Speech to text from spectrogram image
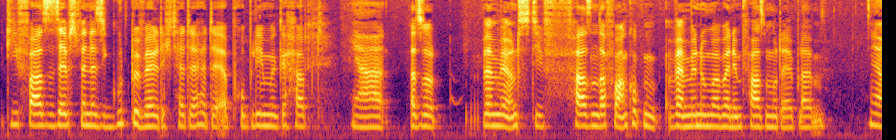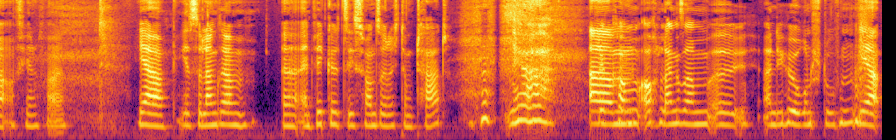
die Phase, selbst wenn er sie gut bewältigt hätte, hätte er Probleme gehabt. Ja, Also wenn wir uns die Phasen davor angucken, wenn wir nur mal bei dem Phasenmodell bleiben. ja, auf jeden Fall. Ja, jetzt so langsam äh, entwickelt sich schon so in Richtung Tat. Ja, wir Ähm, kommen auch langsam äh, an die höheren Stufen. Ja.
